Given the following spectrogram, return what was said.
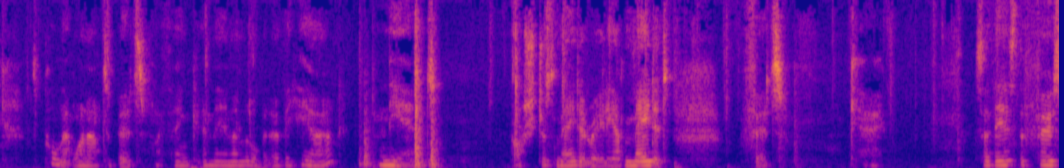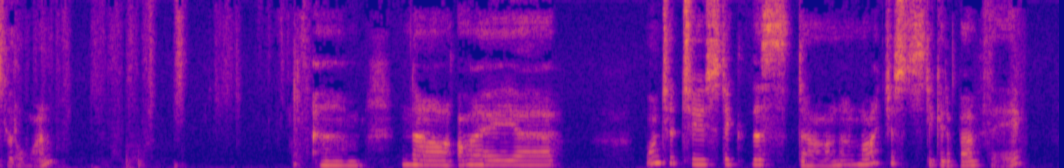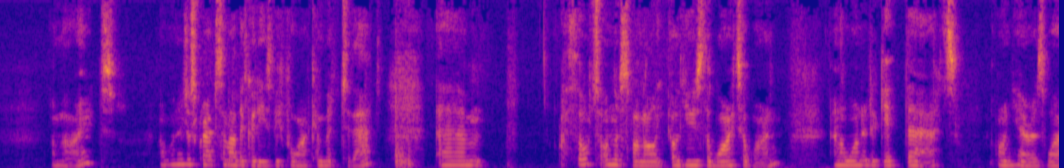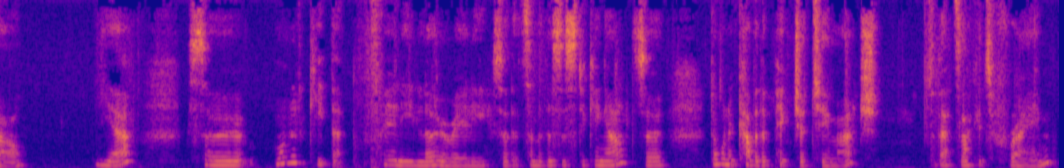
Let's pull that one out a bit, I think, and then a little bit over here in the end. Gosh just made it really. I've made it fit. Okay. So there's the first little one. Um, now I uh, wanted to stick this down. I might just stick it above there. I might. I want to just grab some other goodies before I commit to that. Um, I thought on this one I'll, I'll use the whiter one and I wanted to get that on here as well. Yeah, so wanted to keep that fairly low really so that some of this is sticking out. So don't want to cover the picture too much. So that's like its frame.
